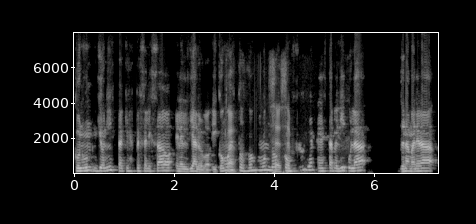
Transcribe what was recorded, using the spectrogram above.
con un guionista que es especializado en el diálogo y cómo estos dos mundos confluyen en esta película de una manera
